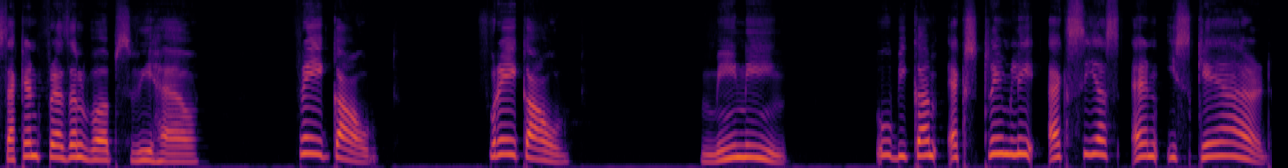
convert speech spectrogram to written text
Second phrasal verbs we have freak out, freak out, meaning to become extremely anxious and scared.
